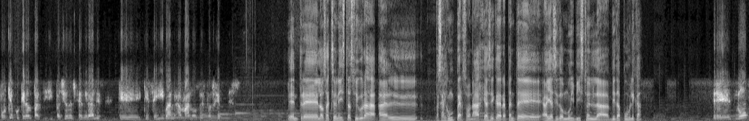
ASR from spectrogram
¿Por qué? Porque eran participaciones federales que que, se iban a manos de estas gentes. Entre los accionistas figura al, pues algún personaje así que de repente haya sido muy visto en la vida pública. Eh, no,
